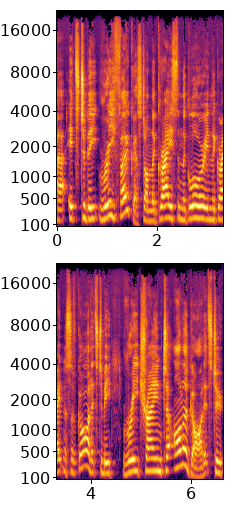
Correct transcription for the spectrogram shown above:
Uh, it's to be refocused on the grace and the glory and the greatness of God. It's to be retrained to honour God. It's to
